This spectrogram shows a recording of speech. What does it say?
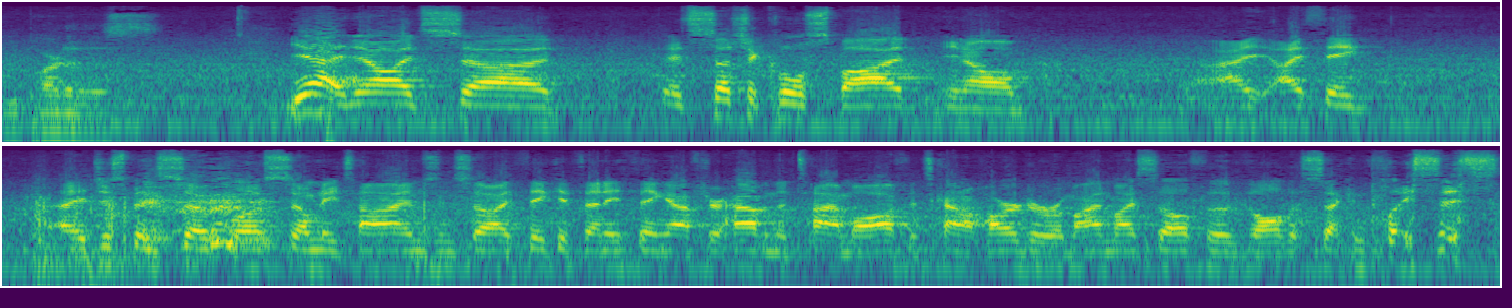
be part of this? Yeah, you know, it's uh, it's such a cool spot. You know, I I think I've just been so close so many times, and so I think if anything, after having the time off, it's kind of hard to remind myself of all the second places.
